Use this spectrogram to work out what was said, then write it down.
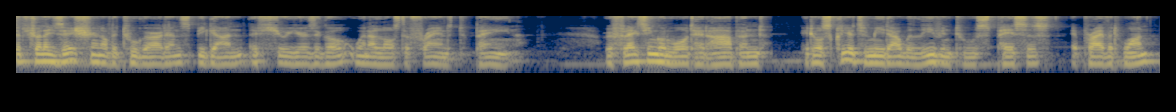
Conceptualization of the two gardens began a few years ago when I lost a friend to pain. Reflecting on what had happened, it was clear to me that we live in two spaces, a private one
